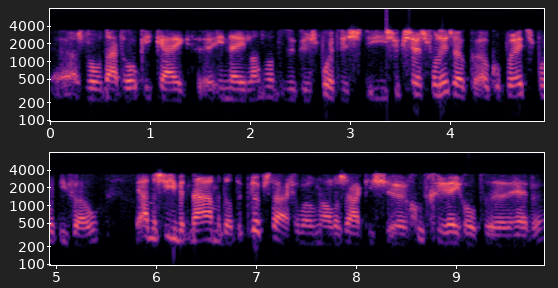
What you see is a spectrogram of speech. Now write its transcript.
als je bijvoorbeeld naar het hockey kijkt in Nederland, wat natuurlijk een sport is die succesvol is, ook, ook op breed sportniveau. Ja, dan zie je met name dat de clubs daar gewoon alle zaakjes goed geregeld hebben.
